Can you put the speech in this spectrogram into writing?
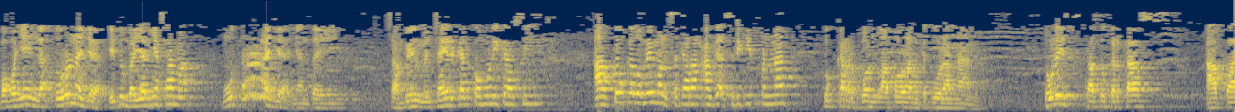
pokoknya nggak turun aja itu bayarnya sama muter aja nyantai sambil mencairkan komunikasi atau kalau memang sekarang agak sedikit penat, tukar bon laporan kekurangan. Tulis satu kertas apa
